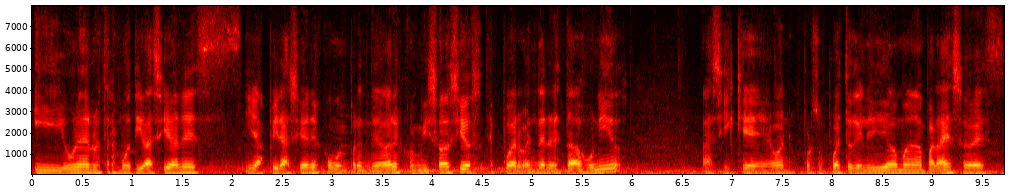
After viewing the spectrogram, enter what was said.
Y una de nuestras motivaciones y aspiraciones como emprendedores con mis socios es poder vender en Estados Unidos Así que bueno, por supuesto que el idioma para eso es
